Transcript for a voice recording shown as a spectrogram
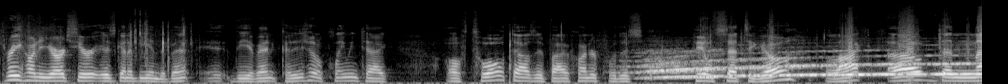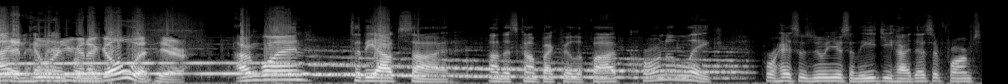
300 yards here is going to be in the event. eh, The event conditional claiming tag of 12,500 for this field set to go. Lock of the night. And who are you going to go with here? I'm going to the outside on this compact field of five. Corona Lake for Jesus Nunez and the EG High Desert Farms.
